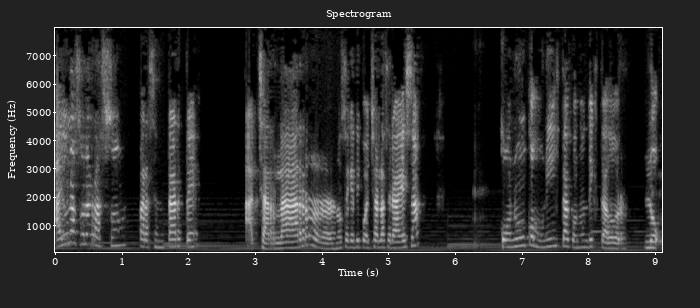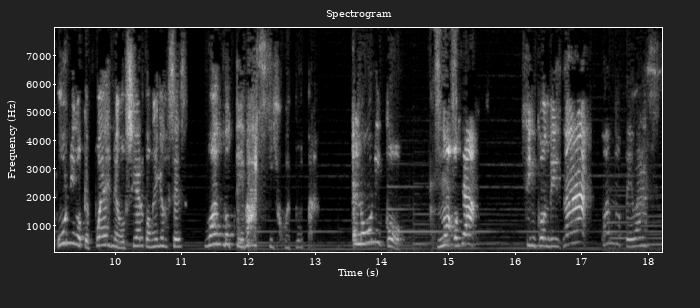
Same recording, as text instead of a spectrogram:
hay una sola razón para sentarte a charlar, no sé qué tipo de charla será esa, con un comunista, con un dictador. Lo único que puedes negociar con ellos es ¿cuándo te vas, hijo de puta? Es lo único. no, o sea, sin condicionar, ¿cuándo te vas?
